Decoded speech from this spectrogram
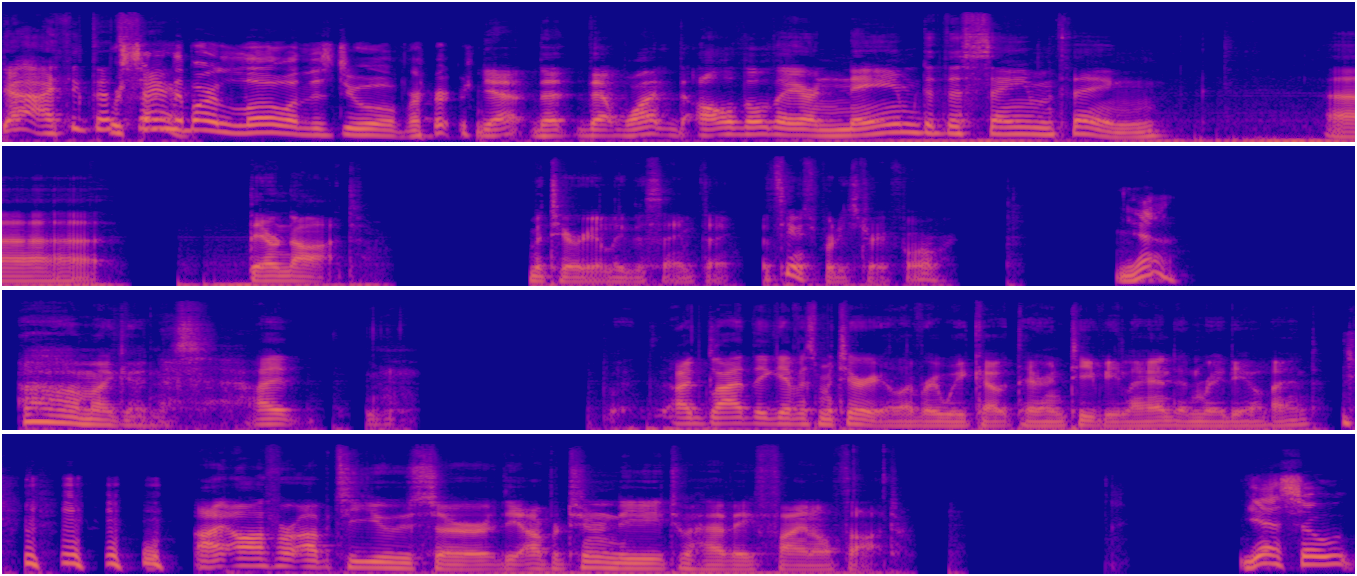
yeah, I think that's we're setting fair. the bar low on this do-over. Yeah, that that one. Although they are named the same thing, uh, they're not materially the same thing. It seems pretty straightforward. Yeah. Oh my goodness, I. I'm glad they give us material every week out there in TV land and radio land. I offer up to you, sir, the opportunity to have a final thought. Yeah, so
